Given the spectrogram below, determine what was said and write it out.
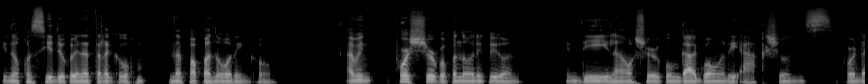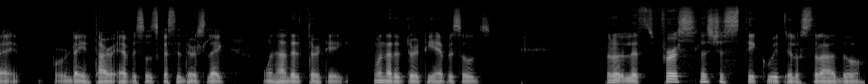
Kino-consider ko yun na talaga kung napapanoorin ko. I mean, for sure papanoorin ko yun. Hindi lang ako sure kung gagawang reactions for the for the entire episodes kasi there's like 130 130 episodes. Pero let's first let's just stick with Ilustrado.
